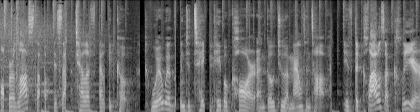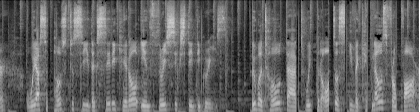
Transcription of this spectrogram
Our last stop is at Teleférico, where we're going to take a cable car and go to a mountaintop. If the clouds are clear, we are supposed to see the city Quito in 360 degrees. We were told that we could also see volcanoes from far.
